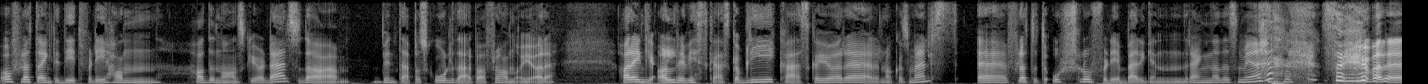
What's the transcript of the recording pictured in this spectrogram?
og flytta egentlig dit fordi han hadde noe han skulle gjøre der, så da begynte jeg på skole der bare for å ha noe å gjøre. Har egentlig aldri visst hva jeg skal bli, hva jeg skal gjøre, eller noe som helst. Eh, flytta til Oslo fordi Bergen regna det så mye. så vi bare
